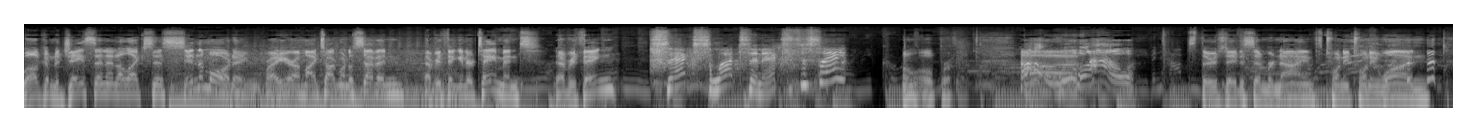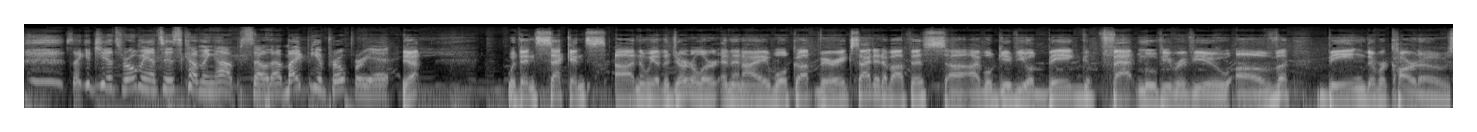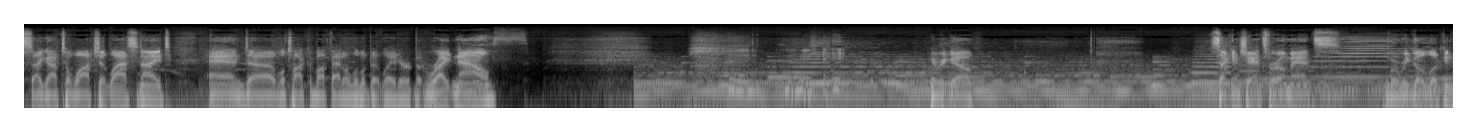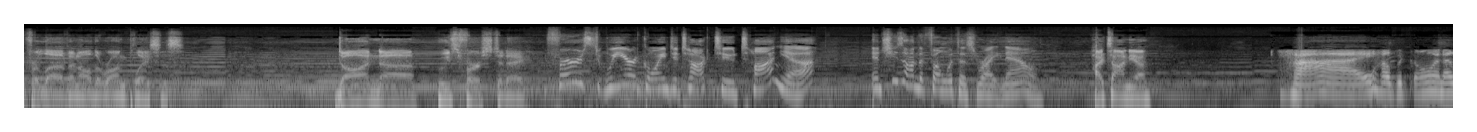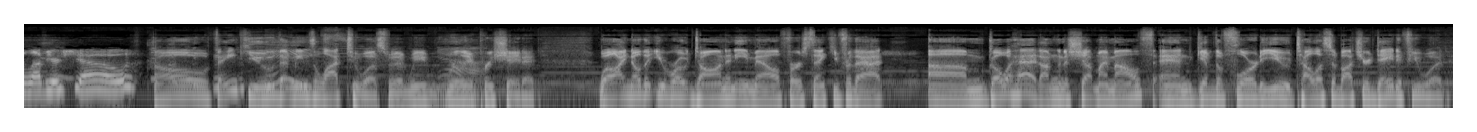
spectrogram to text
Welcome to Jason and Alexis in the morning, right here on My Talk 107. Everything entertainment, everything. Sex, sluts, and ecstasy? Oh, Oprah. Oh, uh, wow. It's Thursday, December 9th, 2021. Second Chance Romance is coming up, so that might be appropriate. Yep. Within seconds, uh, and then we have the dirt alert, and then I woke up very excited about this. Uh, I will give you a big fat movie review of Being the Ricardos. I got to watch it last night, and uh, we'll talk about that a little bit later. But right now, here we go. Second chance romance, where we go looking for love in all the wrong places. Dawn, uh, who's first today? First, we are going to talk to Tanya, and she's on the phone with us right now. Hi, Tanya. Hi, how's it going? I love your show. Oh, thank you. That means a lot to us. We, we really appreciate it. Well, I know that you wrote Dawn an email. First, thank you for that. Um, go ahead. I'm going to shut my mouth and give the floor to you. Tell us about your date, if you would.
